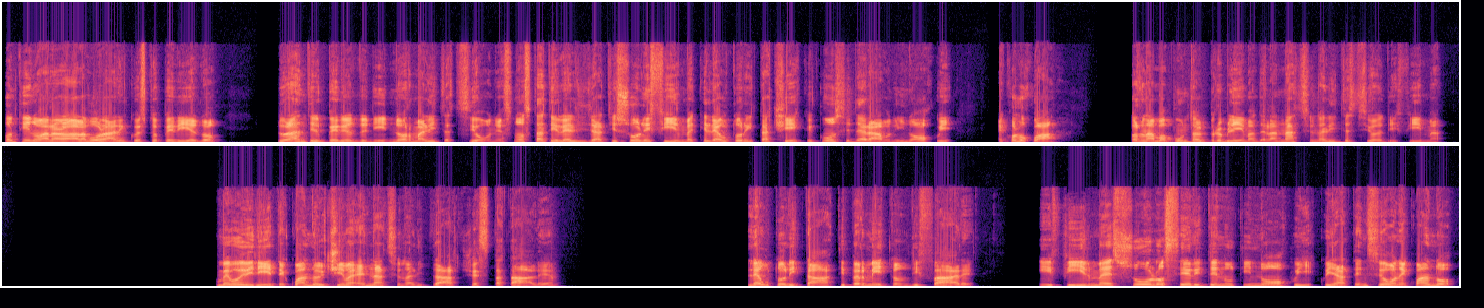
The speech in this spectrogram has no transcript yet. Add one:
continuarono a lavorare in questo periodo, Durante il periodo di normalizzazione sono stati realizzati solo i film che le autorità ceche consideravano innocui. Eccolo qua, torniamo appunto al problema della nazionalizzazione dei film. Come voi vedete, quando il cinema è nazionalizzato, cioè statale, le autorità ti permettono di fare i film solo se ritenuti innocui. Quindi attenzione, quando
